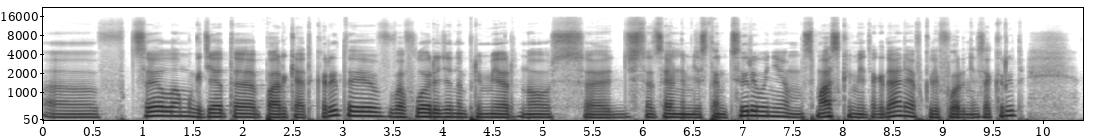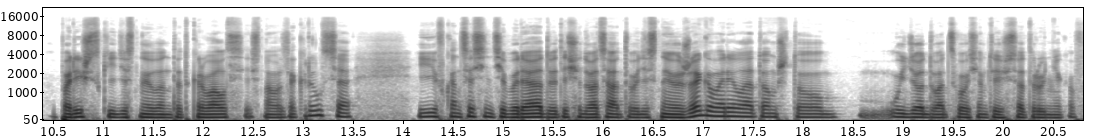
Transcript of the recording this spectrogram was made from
А, в целом, где-то парки открыты во Флориде, например, но с э, социальным дистанцированием, с масками и так далее. В Калифорнии закрыт парижский Диснейленд открывался и снова закрылся. И в конце сентября 2020 Дисней уже говорила о том, что уйдет 28 тысяч сотрудников,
